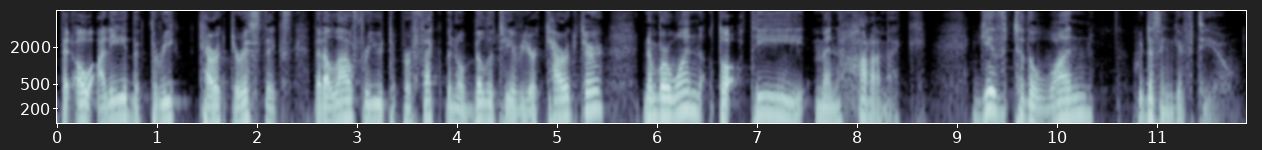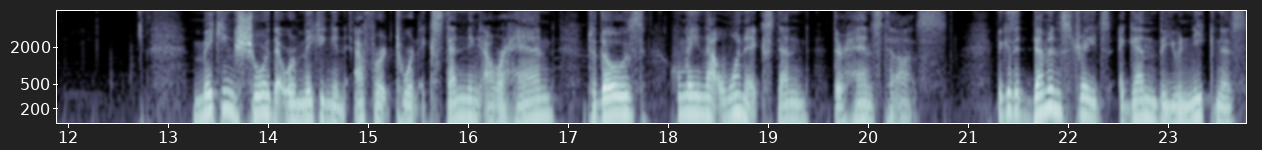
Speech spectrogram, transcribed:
that O Ali, the three characteristics that allow for you to perfect the nobility of your character. Number one, tu'ti man haramak give to the one who doesn't give to you. Making sure that we're making an effort toward extending our hand to those who may not want to extend their hands to us. Because it demonstrates again the uniqueness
